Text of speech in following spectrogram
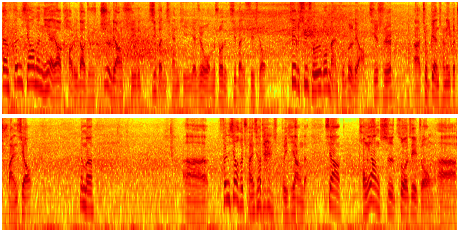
但分销呢，你也要考虑到，就是质量是一个基本前提，也就是我们说的基本需求。这个需求如果满足不了，其实啊就变成了一个传销。那么，呃，分销和传销当然是不一样的。像同样是做这种啊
